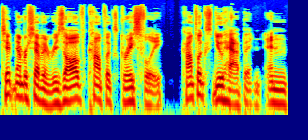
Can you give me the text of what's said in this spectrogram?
Tip number seven resolve conflicts gracefully. Conflicts do happen, and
